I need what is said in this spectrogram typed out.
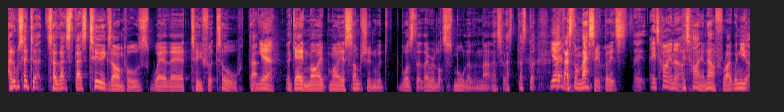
and also, to, so that's that's two examples where they're two foot tall. That Yeah. Again, my my assumption would was that they were a lot smaller than that. That's that's that's not Yeah. that's not massive, but it's it, it's high enough. it's high enough, right? When you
